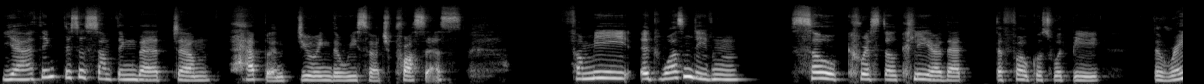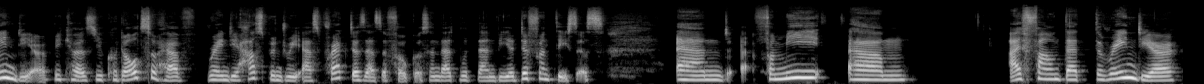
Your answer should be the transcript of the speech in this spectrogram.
Yeah, I think this is something that um, happened during the research process for me, it wasn't even so crystal clear that the focus would be the reindeer because you could also have reindeer husbandry as practice as a focus, and that would then be a different thesis. And for me, um, I found that the reindeer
